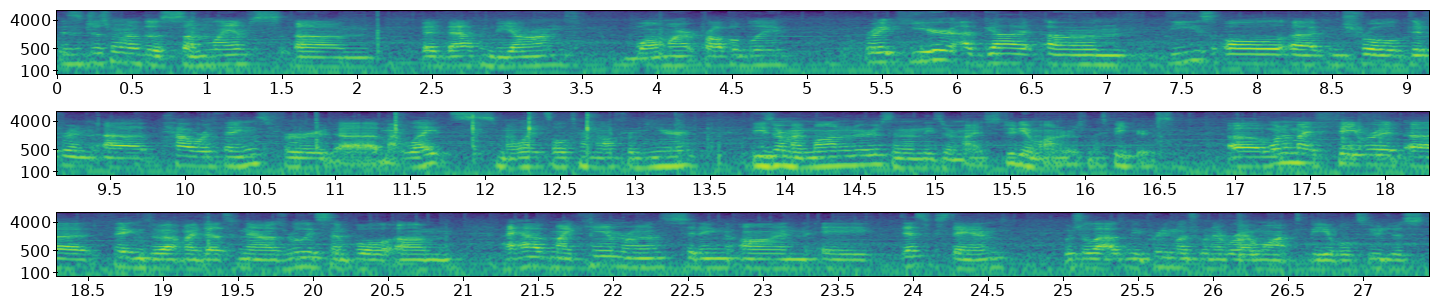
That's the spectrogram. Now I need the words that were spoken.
This is just one of those sun lamps. Um, Bed Bath and Beyond, Walmart probably. Right here, I've got um, these all uh, control different uh, power things for uh, my lights. My lights all turn off from here. These are my monitors, and then these are my studio monitors, my speakers. Uh, one of my favorite uh, things about my desk now is really simple. Um, I have my camera sitting on a desk stand, which allows me pretty much whenever I want to be able to just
